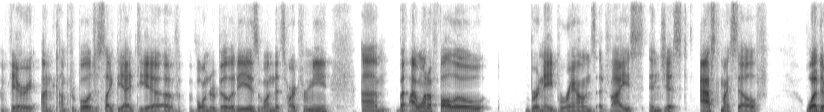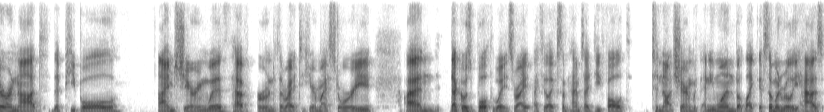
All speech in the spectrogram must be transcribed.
very uncomfortable. Just like the idea of vulnerability is one that's hard for me. Um, but I want to follow Brene Brown's advice and just ask myself whether or not the people I'm sharing with have earned the right to hear my story. And that goes both ways, right? I feel like sometimes I default to not sharing with anyone, but like if someone really has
